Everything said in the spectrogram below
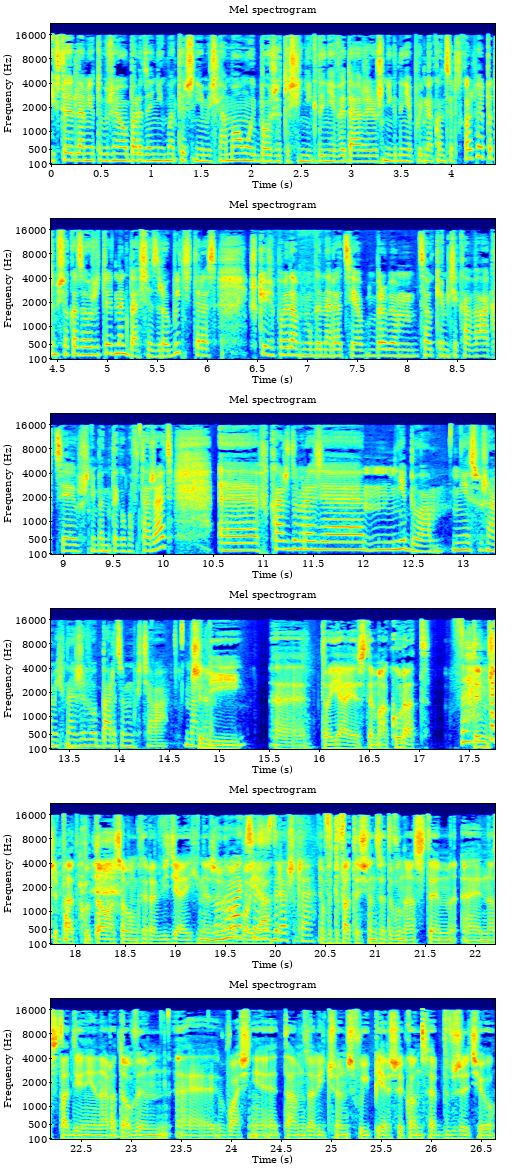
i wtedy dla mnie to brzmiało bardzo enigmatycznie. Myślałam, o mój Boże, to się nigdy nie wydarzy, już nigdy nie pójdę na koncert Coldplay. Potem się okazało, że to jednak da się zrobić. Teraz już kiedyś opowiadam tę generację, robią całkiem ciekawe akcje, już nie będę tego powtarzać. E, w każdym razie nie byłam, nie słyszałam ich na żywo, bardzo bym chciała. Czyli e, to ja jestem akurat w tym przypadku tą osobą, która widziała ich na No, żywo, no bo ja zazdroszczę. w 2012 e, na Stadionie Narodowym e, właśnie tam zaliczyłem swój pierwszy koncert w życiu.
